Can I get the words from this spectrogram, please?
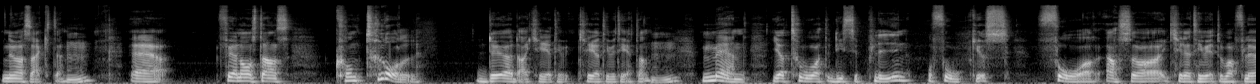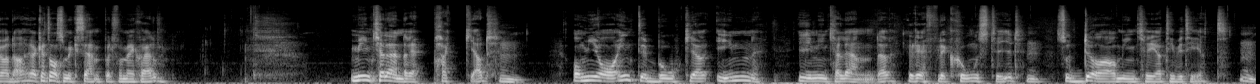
Nu har jag sagt det. Mm. Eh, För någonstans kontroll dödar kreativ- kreativiteten. Mm. Men jag tror att disciplin och fokus får alltså kreativitet att bara flöda. Jag kan ta som exempel för mig själv. Min kalender är packad. Mm. Om jag inte bokar in i min kalender reflektionstid Mm. så dör min kreativitet. Mm.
